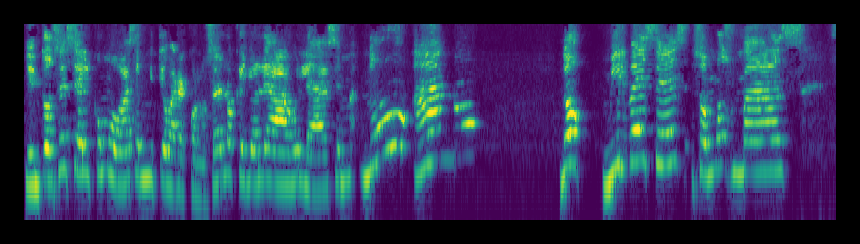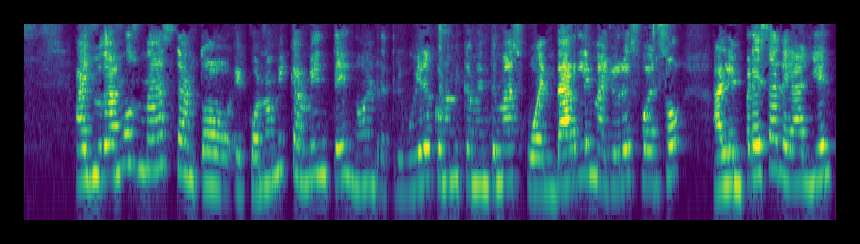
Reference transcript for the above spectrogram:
Y entonces él, como va a ser mi tío, va a reconocer lo que yo le hago y le hace. No, ah, no. No, mil veces somos más ayudamos más tanto económicamente, ¿no? En retribuir económicamente más o en darle mayor esfuerzo a la empresa de alguien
